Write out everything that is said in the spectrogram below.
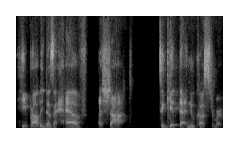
he probably doesn't have a shot to get that new customer.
